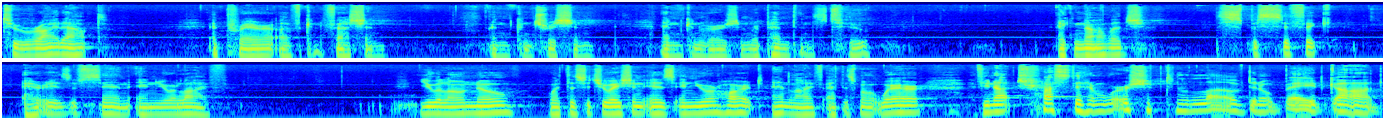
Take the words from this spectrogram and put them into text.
to write out a prayer of confession and contrition and conversion, repentance, to acknowledge specific areas of sin in your life. You alone know what the situation is in your heart and life at this moment. Where have you not trusted and worshiped and loved and obeyed God?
